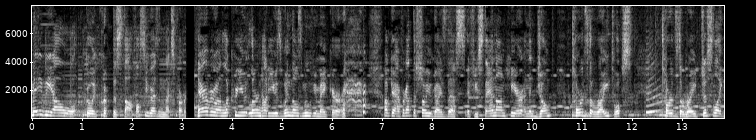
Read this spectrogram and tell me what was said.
maybe I'll go equip this stuff. I'll see you guys in the next part. Hey everyone, look who you learned how to use Windows Movie Maker. okay, I forgot to show you guys this. If you stand on here and then jump towards the right, whoops, towards the right, just like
